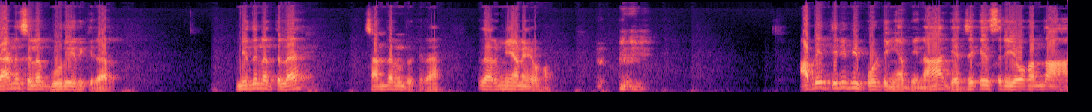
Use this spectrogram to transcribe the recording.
தனுசுல குரு இருக்கிறார். மிதுனத்தில் சந்திரன் இருக்கிறார். இது அருமையான யோகம். அப்படியே திருப்பி போட்டிங்க அப்படின்னா கஜகேசரி யோகம்தான்.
